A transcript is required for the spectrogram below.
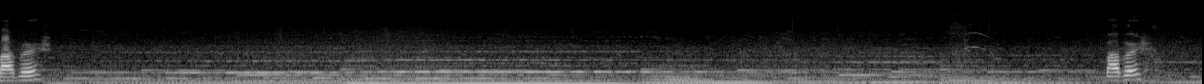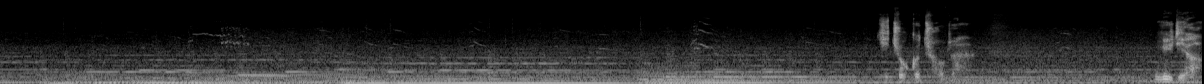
बाबर। बाबर। ये जो कुछ हो रहा है। मीडिया,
